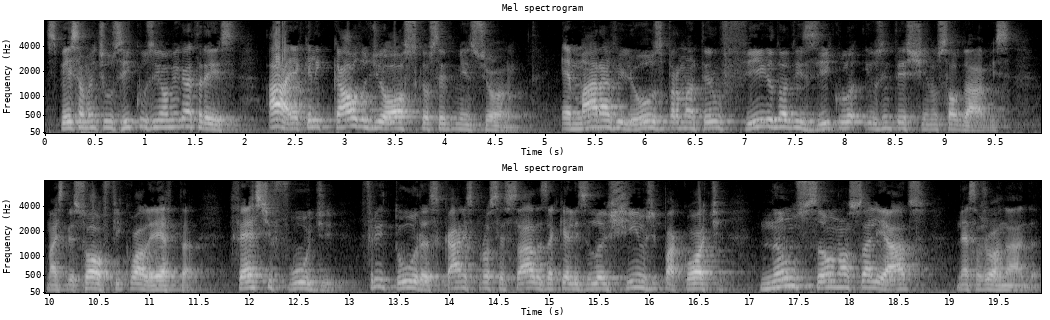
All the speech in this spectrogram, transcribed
especialmente os ricos em ômega 3. Ah, é aquele caldo de ossos que eu sempre menciono. É maravilhoso para manter o fígado, a vesícula e os intestinos saudáveis. Mas pessoal, fico alerta. Fast food, frituras, carnes processadas, aqueles lanchinhos de pacote não são nossos aliados nessa jornada.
